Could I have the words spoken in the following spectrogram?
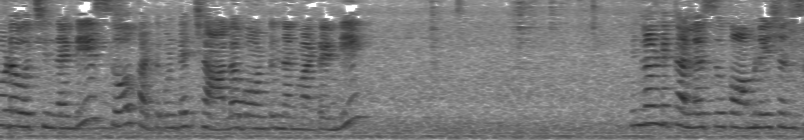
కూడా వచ్చిందండి. సో కట్టుకుంటే చాలా బాగుంటుంది అనమాట అండి. ఇందులో ఉండే కలర్స్ కాంబినేషన్స్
